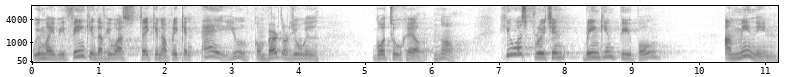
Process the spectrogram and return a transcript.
we might be thinking that he was taking a brick and, hey, you convert or you will go to hell. No. He was preaching, bringing people a meaning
